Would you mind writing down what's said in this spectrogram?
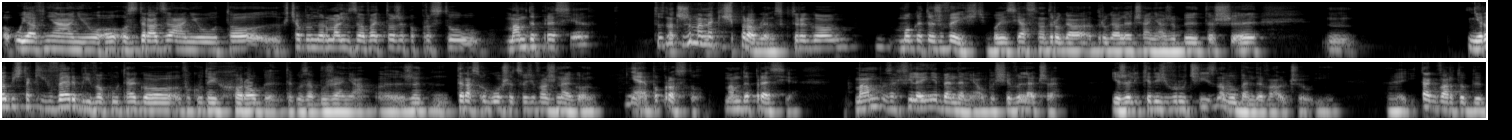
o ujawnianiu, o, o zdradzaniu, to chciałbym normalizować to, że po prostu mam depresję, to znaczy, że mam jakiś problem, z którego mogę też wyjść, bo jest jasna droga, droga leczenia, żeby też y, mm, nie robić takich werbli wokół tego, wokół tej choroby, tego zaburzenia, y, że teraz ogłoszę coś ważnego. Nie, po prostu mam depresję. Mam za chwilę i nie będę miał, bo się wyleczę. Jeżeli kiedyś wróci, znowu będę walczył i, I tak warto by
